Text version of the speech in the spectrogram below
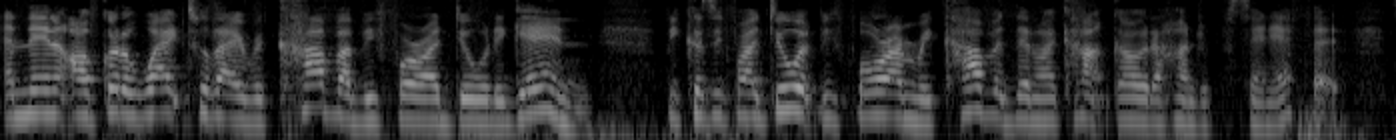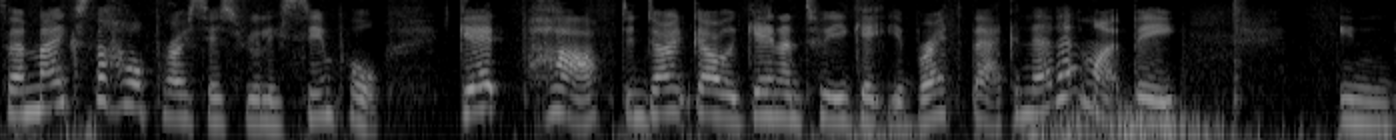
And then I've got to wait till they recover before I do it again. Because if I do it before I'm recovered, then I can't go at 100% effort. So it makes the whole process really simple. Get puffed and don't go again until you get your breath back. And now that might be in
